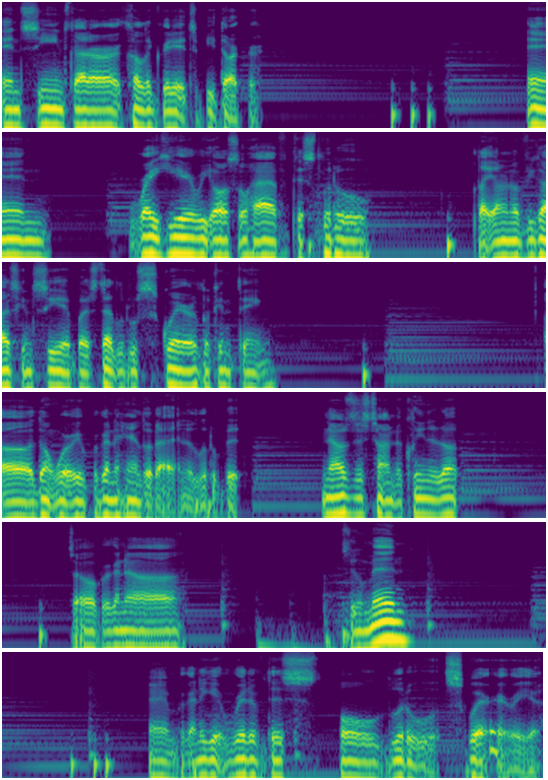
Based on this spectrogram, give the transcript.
in scenes that are color graded to be darker. And right here, we also have this little, like, I don't know if you guys can see it, but it's that little square looking thing. Uh, don't worry, we're going to handle that in a little bit. Now it's just time to clean it up. So we're gonna zoom in and we're gonna get rid of this whole little square area.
